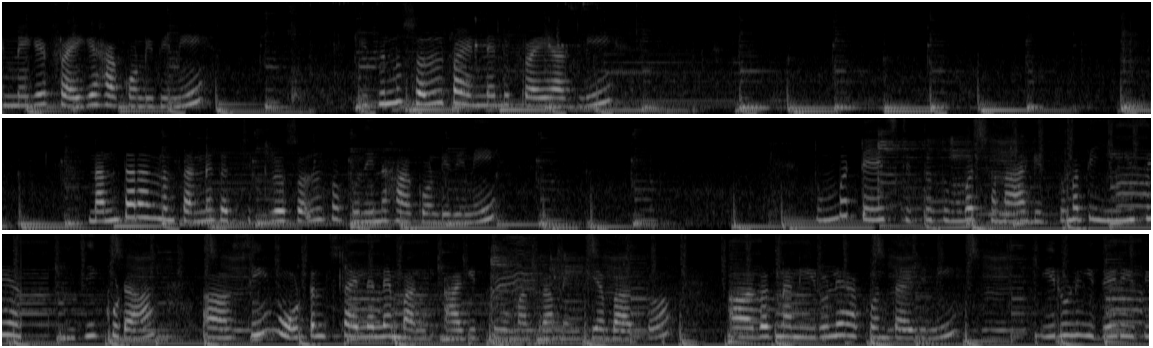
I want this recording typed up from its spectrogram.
ಎಣ್ಣೆಗೆ ಫ್ರೈಗೆ ಹಾಕ್ಕೊಂಡಿದ್ದೀನಿ ಇದನ್ನು ಸ್ವಲ್ಪ ಎಣ್ಣೆಯಲ್ಲಿ ಫ್ರೈ ಆಗಲಿ. ನಂತರ ನಾನು ಸಣ್ಣ ಕಚ್ಚಿಟ್ಟಿರೋ ಸ್ವಲ್ಪ ಪುದೀನ ಹಾಕ್ಕೊಂಡಿದ್ದೀನಿ ತುಂಬ ಟೇಸ್ಟ್ ಇತ್ತು, ತುಂಬ ಚೆನ್ನಾಗಿತ್ತು, ಮತ್ತು ಈಸಿ ಈಸಿ ಕೂಡ. ಸೇಮ್ ಹೋಟೆಲ್ ಸ್ಟೈಲಲ್ಲೇ ಬಂದ್, ಆಗಿತ್ತು ಮಾತ್ರ ಮೆಂತ್ಯ ಬಾತು ಇವಾಗ ನಾನು ಈರುಳ್ಳಿ ಹಾಕ್ಕೊತಾ ಇದ್ದೀನಿ. ಈರುಳ್ಳಿ ಇದೇ ರೀತಿ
